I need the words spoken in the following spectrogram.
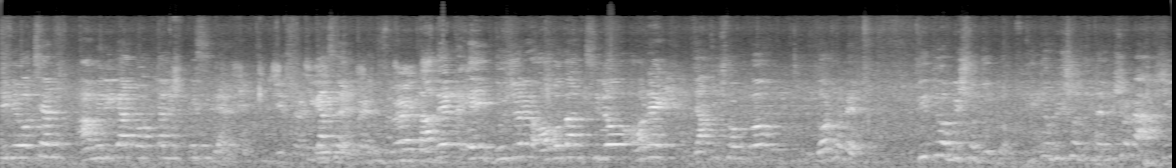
তিনি হচ্ছেন আমেরিকার তৎকালীন প্রেসিডেন্ট। ঠিক আছে? তাদের এই দুজনের অবদান ছিল অনেক জাতিসংঘ গঠনের দ্বিতীয় বিশ্বযুদ্ধ। দ্বিতীয় বিশ্বযুদ্ধের বিষয়টা আসি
